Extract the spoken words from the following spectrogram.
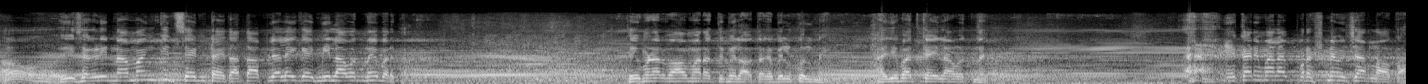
हो ही सगळी नामांकित सेंट आहेत. आता आपल्यालाही काही मी लावत नाही बरं का. तुम्ही म्हणाल भाव महाराज तुम्ही लावता का? बिलकुल नाही. अजिबात काही लावत नाही. एकाने मला प्रश्न विचारला होता.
